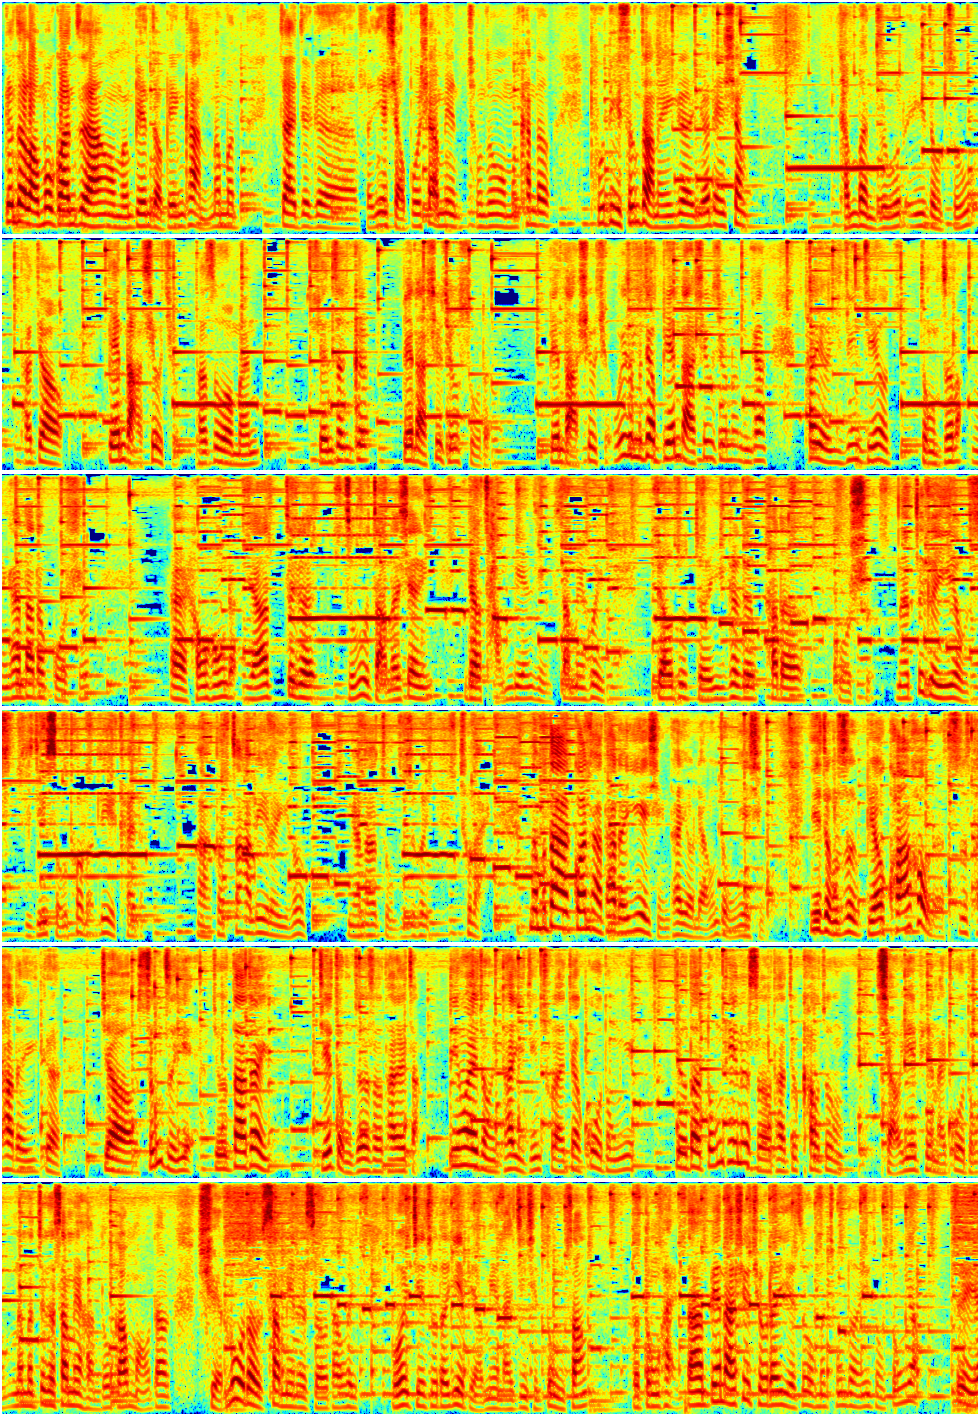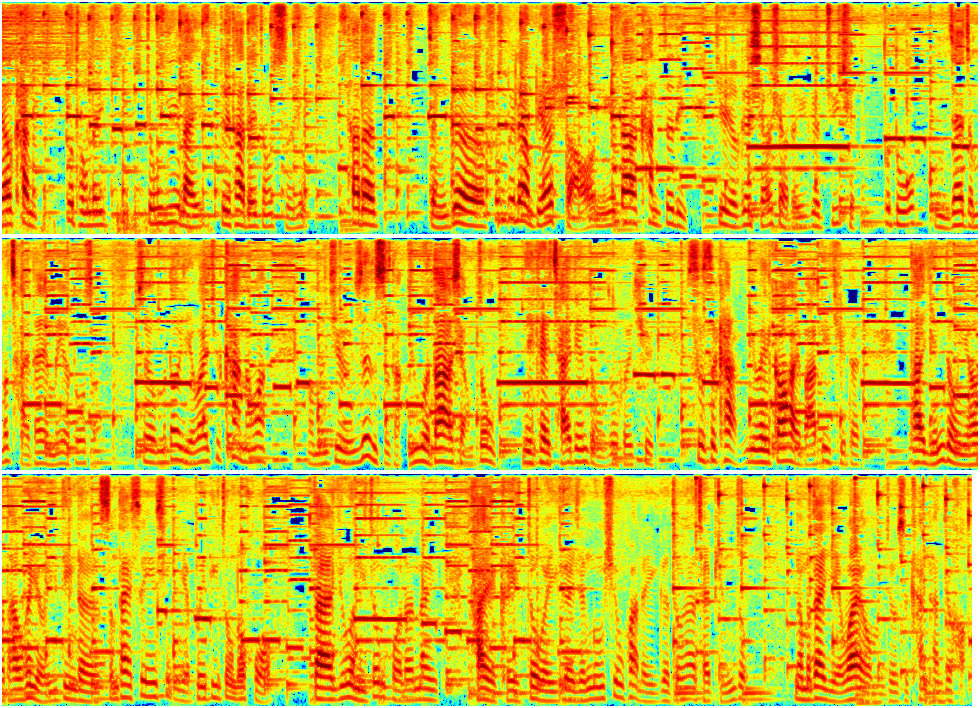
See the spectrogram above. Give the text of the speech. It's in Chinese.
跟着老莫观自然，我们边走边看。那么，在这个粉叶小坡下面，从中我们看到铺地生长的一个有点像藤本植物的一种植物，它叫鞭打绣球，它是我们玄参科鞭打绣球属的鞭打绣球。为什么叫鞭打绣球呢？你看它有已经结有种子了，你看它的果实，哎，红红的，然后这个植物长得像一条长鞭形，上面会标注着一个个它的。果实，那这个也有已经熟透了、裂开的啊，它炸裂了以后，你看它种子就会出来。那么大家观察它的叶形，它有两种叶形，一种是比较宽厚的，是它的一个叫生殖叶，就是它在结种子的时候它会长；另外一种它已经出来叫过冬叶，就到冬天的时候它就靠这种小叶片来过冬。那么这个上面很多刚毛，到雪落到上面的时候，它会不会接触到叶表面来进行冻伤？和东海，当然鞭打绣球呢，也是我们传统的一种中药，这也要看不同的中医来对它的一种使用。它的整个分布量比较少，你看大家看这里就有个小小的一个居群，不多，你再怎么采它也没有多少。所以我们到野外去看的话，我们就认识它。如果大家想种，你可以采点种子回去试试看，因为高海拔地区的它引种以后，它会有一定的生态适应性，也不一定种得活。当然，如果你种活了，那它也可以作为一个人工驯化的一个中药材品种，那么在野外我们就是看看就好。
